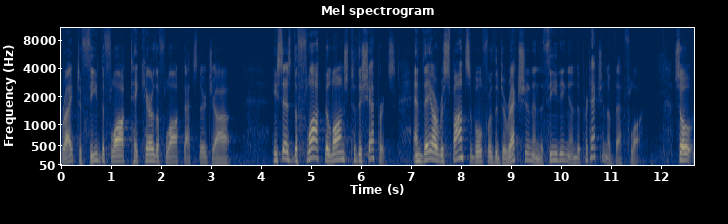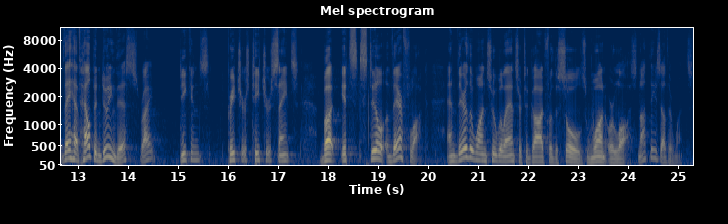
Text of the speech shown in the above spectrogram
right? To feed the flock, take care of the flock, that's their job. He says the flock belongs to the shepherds and they are responsible for the direction and the feeding and the protection of that flock. So they have help in doing this, right? Deacons, preachers, teachers, saints, but it's still their flock. And they're the ones who will answer to God for the souls won or lost, not these other ones.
